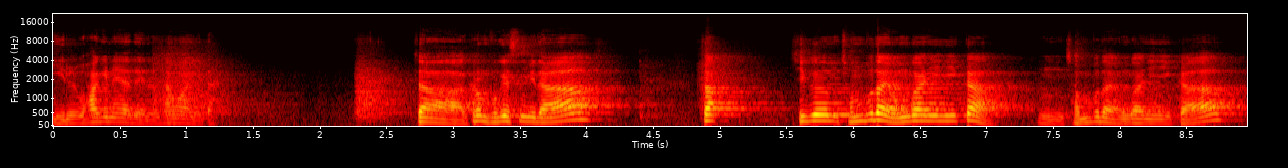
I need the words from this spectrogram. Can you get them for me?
D를 확인해야 되는 상황이다. 자, 그럼 보겠습니다. 자, 지금 전부 다 연관이니까, 음, 전부 다 연관이니까,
